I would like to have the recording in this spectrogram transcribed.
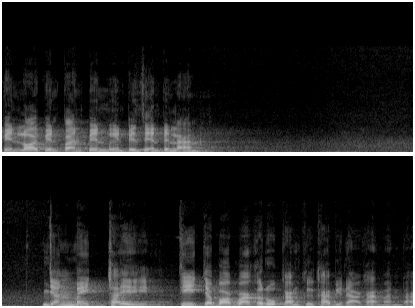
เป็นร้อยเป็นพันเป็นหมื่นเป็นแสนเป็นล้าน ยังไม่ใช่ที่จะบอกว่าคารุกรรมคือฆ่าบิดาฆ่ามารดา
